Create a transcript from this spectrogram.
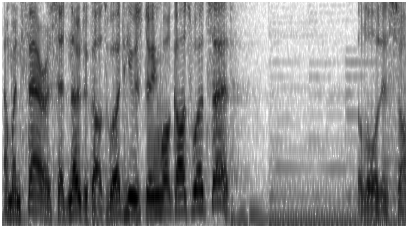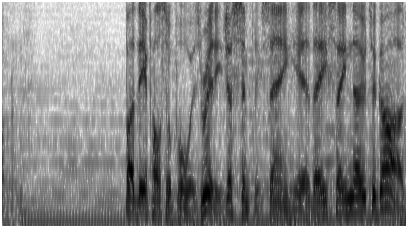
and when Pharaoh said no to God's word, he was doing what God's word said. The Lord is sovereign. But the Apostle Paul is really just simply saying here they say no to God.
